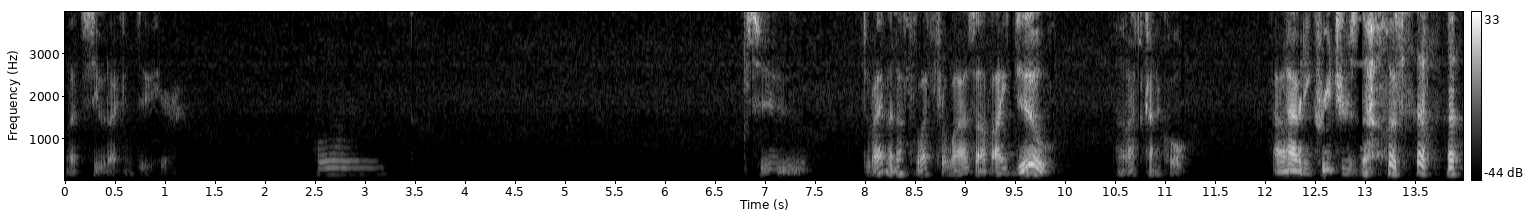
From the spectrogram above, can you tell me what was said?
let's see what I can do here. One, two. Do I have enough left for Lazav? I do. Oh, that's kind of cool. I don't have any creatures though.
